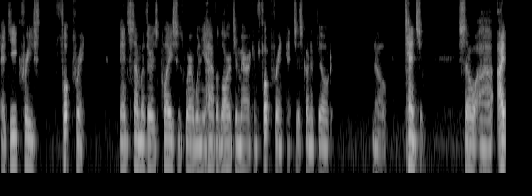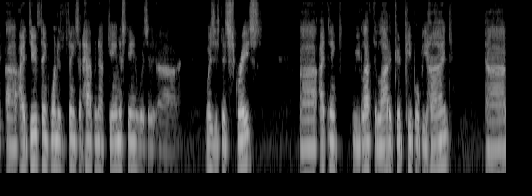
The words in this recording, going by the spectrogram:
a decreased footprint in some of those places where when you have a large American footprint, it's just going to build, you know, tension. So uh, I uh, I do think one of the things that happened in Afghanistan was a uh, was a disgrace. Uh, I think we left a lot of good people behind. Uh,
